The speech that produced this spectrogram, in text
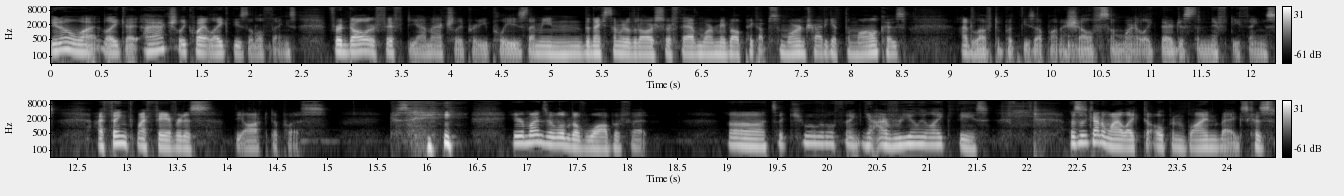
you know what? Like, I, I actually quite like these little things. For a dollar fifty, I'm actually pretty pleased. I mean, the next time I go to the dollar store, if they have more, maybe I'll pick up some more and try to get them all because I'd love to put these up on a shelf somewhere. Like, they're just the nifty things. I think my favorite is the octopus because he, he reminds me a little bit of Wobbuffet. Oh, it's a cute little thing. Yeah, I really like these. This is kind of why I like to open blind bags because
